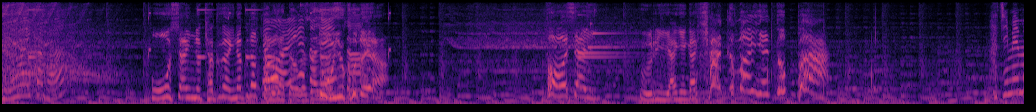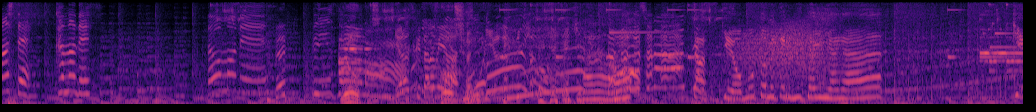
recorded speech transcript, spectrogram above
れはいかが？フォーシャインの客がいなくなったありがとうございますどういうことや？フォーシャイン売り上げが100万円突破！はじめましてかなです。どうもです。べっぴんさんようこそ。よろしく頼むよ。当社員素敵だよ助けを求めてるみたいやが。ケリ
